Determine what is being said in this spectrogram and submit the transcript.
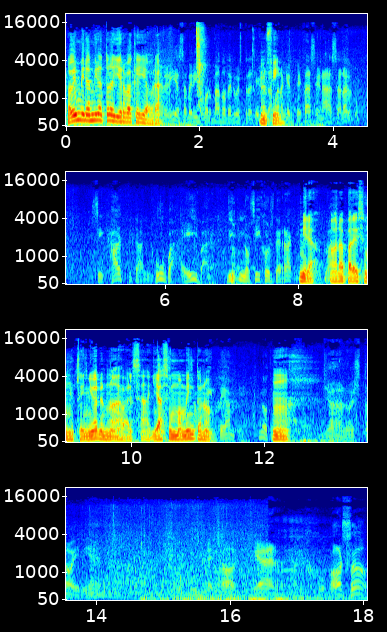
A ver, mira, mira toda la hierba que hay ahora. En fin. Mira, ahora aparece un señor en una balsa. Y hace un momento no. Mm. Ya lo estoy viendo. Un lechón tierno, jugoso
